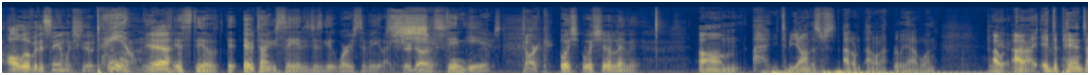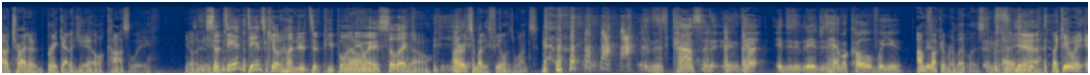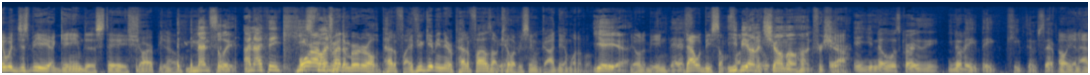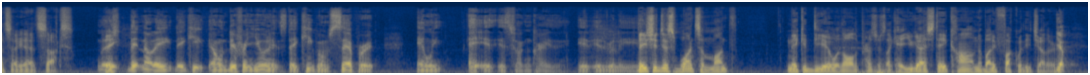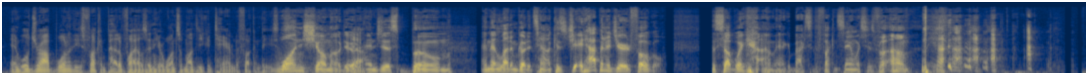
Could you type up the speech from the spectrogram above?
All over the sandwich, dude. Damn. Yeah. It's still it, every time you say it, it just gets worse to me. Like Sure shit, does. Ten years. Dark. What's what's your limit? Um, to be honest, I don't. I don't really have one. I, Yeah, I, God. it depends. I would try to break out of jail constantly. You know what I mean? So Dan Dan's killed hundreds of people, No, anyway. So like, no. I hurt somebody's feelings once. It's constant. It, kind- it just, they just have a code for you. I'm fucking relentless, dude. I- Yeah. like it would. It would just be a game to stay sharp, you know. mentally, and I think he's or I fine would try with to it. murder all the pedophiles. If you get me near pedophiles, I'll kill every single goddamn one of them. Yeah, yeah. You know what I mean? That's- that would be something. He'd fun be to on a do. chomo hunt for sure. Yeah. And you know what's crazy? You know they they keep them separate. Oh yeah, NADSEC. Yeah, it sucks. No, they, they no they they keep on different units. They keep them separate, and we it, it- it's fucking crazy. It it really is. They should just once a month make a deal with all the prisoners. Like, hey, you guys stay calm. Nobody fuck with each other. Yep. And we'll drop one of these fucking pedophiles in here once a month. You could tear him to fucking pieces. One chomo, dude, Yeah. and just boom, and then let him go to town because it happened to Jared Fogle, the subway guy. Oh man, I go back to the fucking sandwiches, but um,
